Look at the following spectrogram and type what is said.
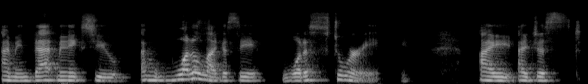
I mean, that makes you I mean, what a legacy, what a story. I I just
